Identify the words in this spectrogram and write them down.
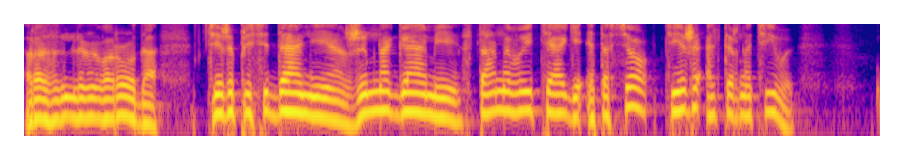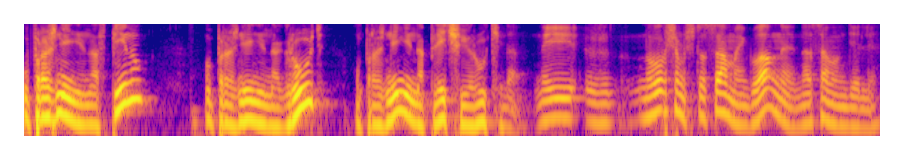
разного рода, те же приседания, жим ногами, становые тяги. Это все те же альтернативы. Упражнения на спину, упражнения на грудь, упражнения на плечи и руки. Да. И, ну, в общем, что самое главное на самом деле,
